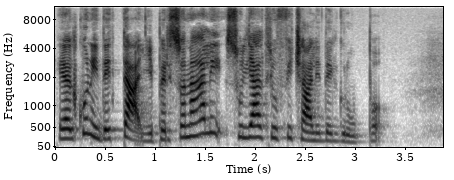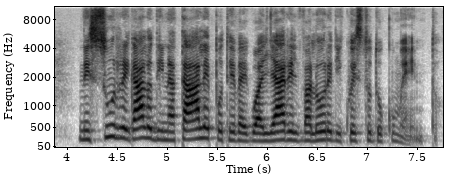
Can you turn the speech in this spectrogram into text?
e alcuni dettagli personali sugli altri ufficiali del gruppo. Nessun regalo di Natale poteva eguagliare il valore di questo documento.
